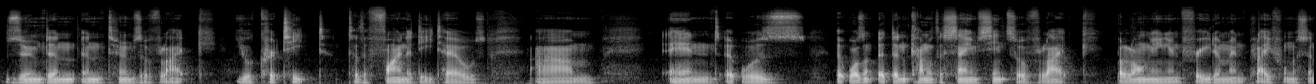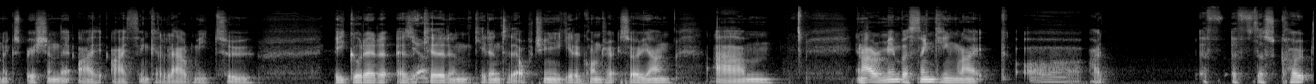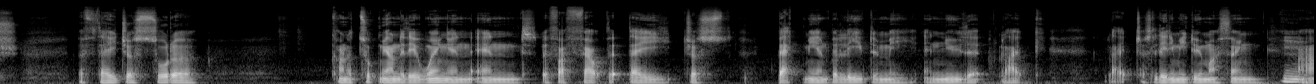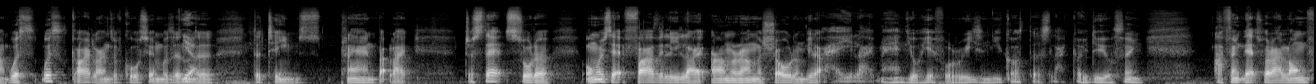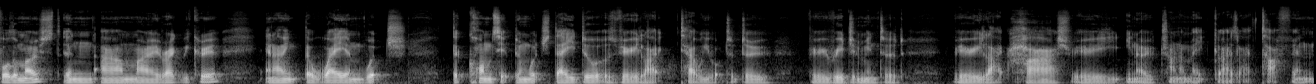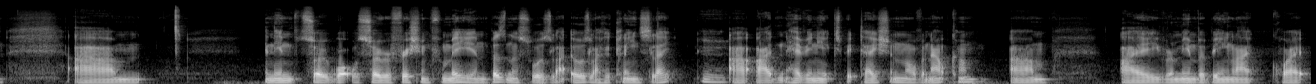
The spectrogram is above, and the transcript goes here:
zoomed in in terms of like you were critiqued to the finer details, um, and it was it wasn't it didn't come with the same sense of like belonging and freedom and playfulness and expression that I I think allowed me to be good at it as yeah. a kid and get into the opportunity to get a contract so young. Um, and I remember thinking like, oh, I, if if this coach, if they just sort of kind of took me under their wing and and if I felt that they just backed me and believed in me and knew that like like just letting me do my thing mm. with with guidelines of course and within yeah. the the team's plan, but like just that sort of almost that fatherly like arm around the shoulder and be like, hey, like man, you're here for a reason. You got this. Like, go do your thing. I think that's what I long for the most in um, my rugby career, and I think the way in which the concept in which they do it was very like tell you what to do, very regimented, very like harsh, very you know trying to make guys like tough and um, and then so what was so refreshing for me in business was like it was like a clean slate Mm. Uh, I didn't have any expectation of an outcome. Um, I remember being like quite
